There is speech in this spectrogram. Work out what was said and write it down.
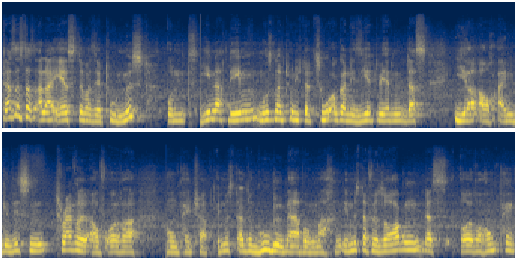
Das ist das allererste, was ihr tun müsst. Und je nachdem muss natürlich dazu organisiert werden, dass ihr auch einen gewissen Travel auf eurer Homepage habt. Ihr müsst also Google-Werbung machen. Ihr müsst dafür sorgen, dass eure Homepage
